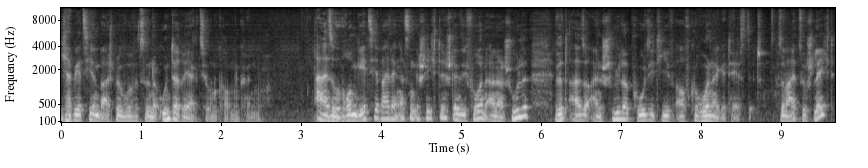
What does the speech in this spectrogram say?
Ich habe jetzt hier ein Beispiel, wo wir zu einer Unterreaktion kommen können. Also, worum geht es hier bei der ganzen Geschichte? Stellen Sie vor, in einer Schule wird also ein Schüler positiv auf Corona getestet. Soweit, so schlecht.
